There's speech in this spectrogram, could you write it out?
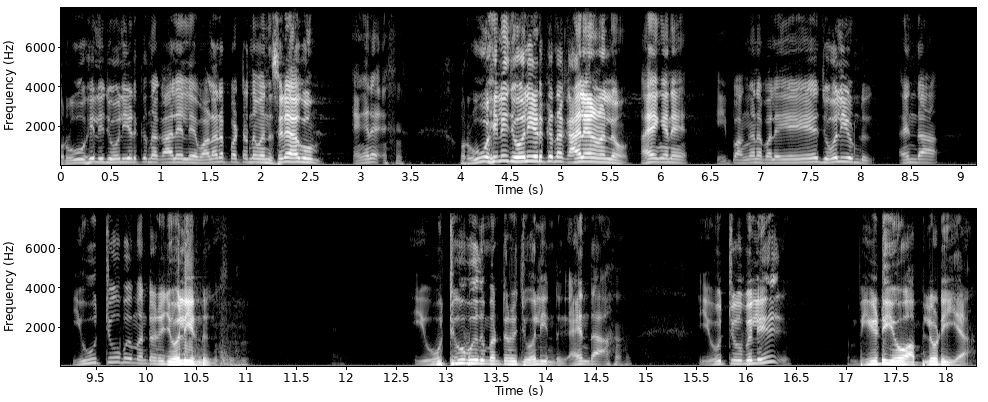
റൂഹിൽ ജോലി എടുക്കുന്ന കാലല്ലേ വളരെ പെട്ടെന്ന് മനസ്സിലാകും. എങ്ങനെ? റൂഹിൽ ജോലി എടുക്കുന്ന കാലമാണല്ലോ. അതെങ്ങനെ? ഇപ്പൊ അങ്ങനെ പല ജോലിയുണ്ട്. എന്താ യൂട്യൂബ് മറ്റൊരു ജോലിയുണ്ട്. യൂട്യൂബ് എന്ന് പറഞ്ഞിട്ടൊരു ജോലിയുണ്ട്. എന്താ യൂട്യൂബിൽ വീഡിയോ അപ്ലോഡ് ചെയ്യുക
